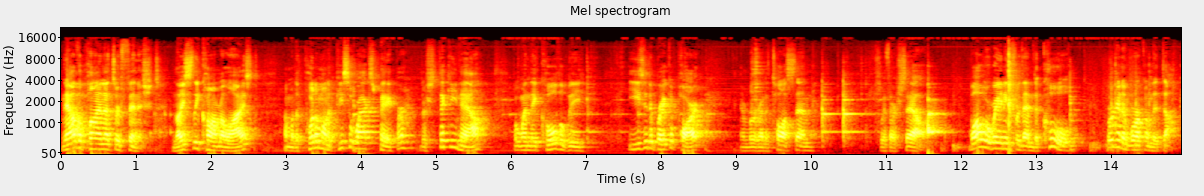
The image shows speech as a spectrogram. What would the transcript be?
Now the pine nuts are finished, nicely caramelized. I'm going to put them on a piece of wax paper. They're sticky now, but when they cool they'll be easy to break apart and we're going to toss them with our salad. While we're waiting for them to cool, we're going to work on the duck.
